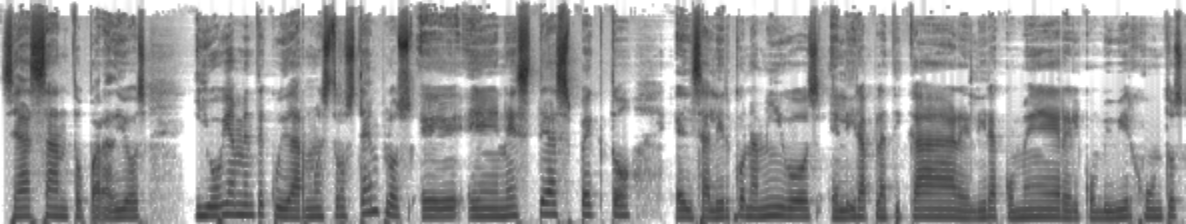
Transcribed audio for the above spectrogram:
sea santo para Dios y obviamente cuidar nuestros templos. Eh, en este aspecto, el salir con amigos, el ir a platicar, el ir a comer, el convivir juntos,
